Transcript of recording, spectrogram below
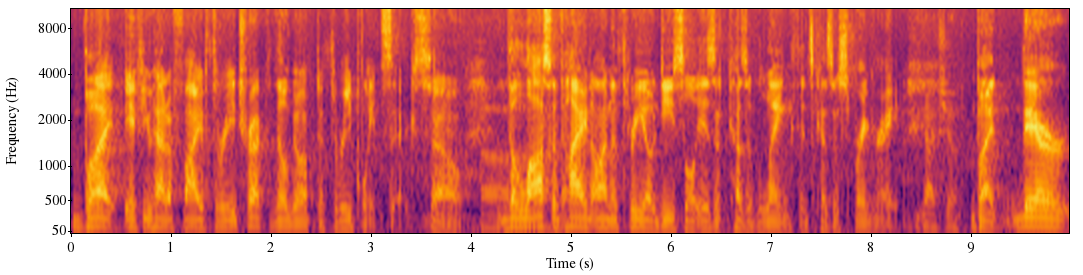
But if you had a 5.3 truck, they'll go up to 3.6. So the oh, loss of height on a 3.0 diesel isn't because of length, it's because of spring rate. Gotcha. But they're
